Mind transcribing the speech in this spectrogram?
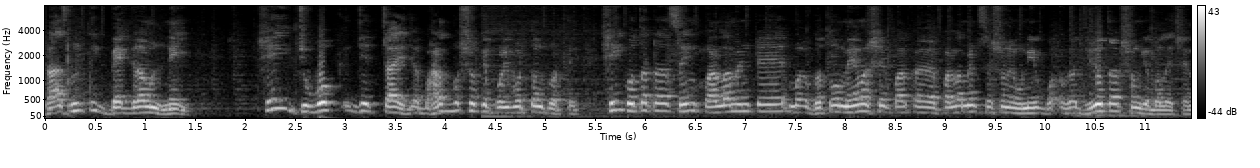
রাজনৈতিক ব্যাকগ্রাউন্ড নেই। সেই যুবক যে চায় ভারতবর্ষকে পরিবর্তন করতে সেই কথাটা সেই পার্লামেন্টে গত মে আহ, পার্লামেন্ট সেশনে উনি দৃঢ়তার সঙ্গে বলেছেন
